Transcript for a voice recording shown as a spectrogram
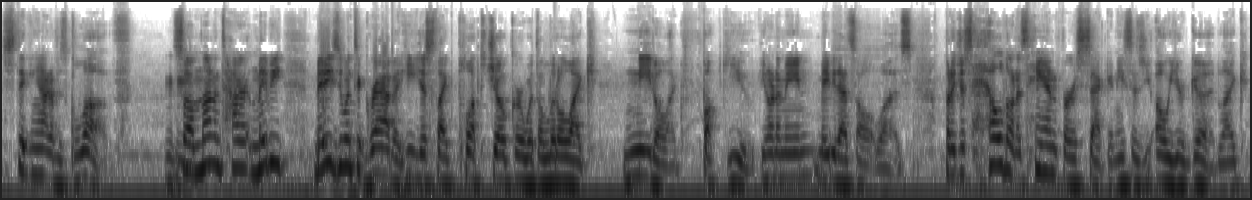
sticking out of his glove. Mm-hmm. So I'm not entirely. Maybe maybe as he went to grab it, he just like plucked Joker with a little like needle, like "fuck you." You know what I mean? Maybe that's all it was. But it just held on his hand for a second. He says, "Oh, you're good." Like,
